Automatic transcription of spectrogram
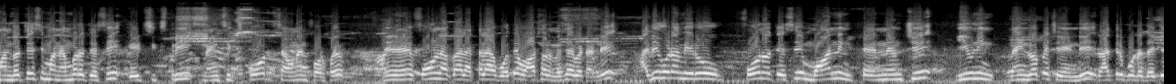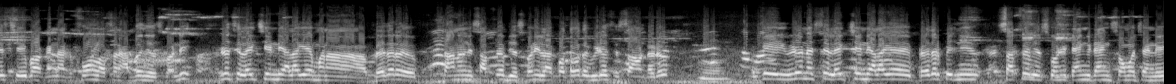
మనది వచ్చేసి మా నెంబర్ వచ్చేసి eight six three nine six four seven nine four five. నేను ఫోన్లో ఒకవేళ ఎక్కలేకపోతే వాట్సాప్ మెసేజ్ పెట్టండి. అది కూడా మీరు ఫోన్ వచ్చేసి మార్నింగ్ టెన్ నుంచి ఈవినింగ్ నైన్ లోపే చేయండి. రాత్రిపూట దయచేసి చేయబాకండి. నాకు ఫోన్లో వస్తాను అర్థం చేసుకోండి. వీడియోస్ లైక్ చేయండి. అలాగే మన బ్రదర్ ఛానల్ని సబ్స్క్రైబ్ చేసుకోండి. ఇలా కొత్త కొత్త వీడియోస్ ఇస్తా ఉంటాడు. ఓకే ఈ వీడియో నచ్చితే లైక్ చేయండి. అలాగే బ్రదర్ పేజ్ని సబ్స్క్రైబ్ చేసుకోండి. Thank you thank so much అండి.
